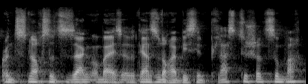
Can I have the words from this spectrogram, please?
uns noch sozusagen, um das Ganze noch ein bisschen plastischer zu machen,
